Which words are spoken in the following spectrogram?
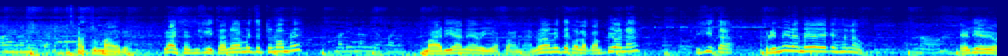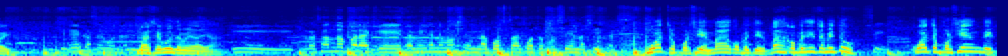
A mi mamita. A tu madre. Gracias, hijita. Nuevamente tu nombre, Mariana Villafana. Mariana Villafana. Nuevamente con la campeona. Hijita, primera medalla que has ganado No. el día de hoy. Es la segunda. La segunda medalla. Y rezando para que también ganemos en la posta 4% las chicas. 4%, van a competir. ¿Vas a competir también tú? Sí. 4% de,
